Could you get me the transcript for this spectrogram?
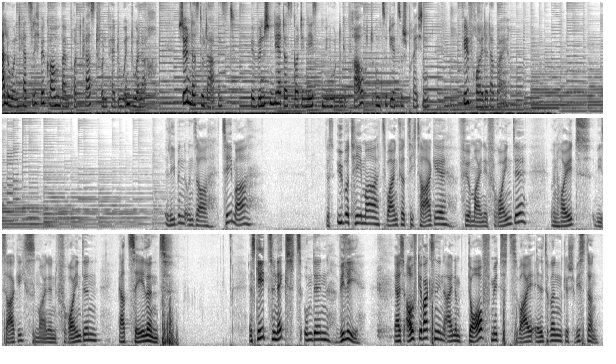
Hallo und herzlich willkommen beim Podcast von Perdu in Durlach. Schön, dass du da bist. Wir wünschen dir, dass Gott die nächsten Minuten gebraucht, um zu dir zu sprechen. Viel Freude dabei. Lieben, unser Thema, das Überthema 42 Tage für meine Freunde und heute, wie sage ich es, meinen Freunden erzählend. Es geht zunächst um den Willi. Er ist aufgewachsen in einem Dorf mit zwei älteren Geschwistern.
